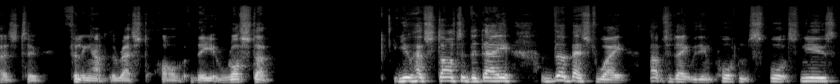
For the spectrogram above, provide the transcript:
as to filling out the rest of the roster. You have started the day the best way, up to date with the important sports news.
